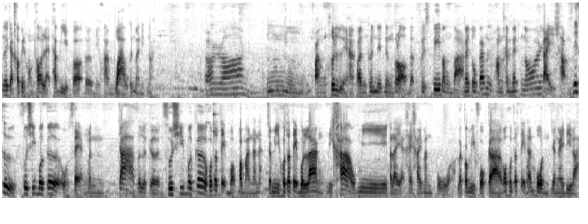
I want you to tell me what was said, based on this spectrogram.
เนื่องจากเขาเป็นของทอดแหละ ถ้าบีบก็เออมีความวาวขึ้นมานิดหน่อย ร้อนๆอืมควันขึ้นเลยฮะควันขึ้นนิดนึงกรอบแบบคริสปี้บางๆ ในตัวแป้งมีความเค็มเล็กน้อย ไก่ฉ่ำนี่คือซูชิเบอร์เกอร์ โอ้แสงมัน จ้าซะเหลือเกินซูชิเบอร์เกอร์โฮตาเตะบอกประมาณนั้นอะจะมีโฮตาเตะบนล่างมีข้าวมีอะไรอะคล้ายๆ มันปูอะแล้วก็มีโฟกราก็โฮตาเตะด้านบนยังไงดีล่ะ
